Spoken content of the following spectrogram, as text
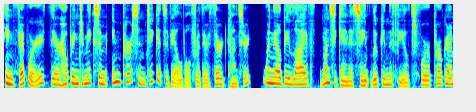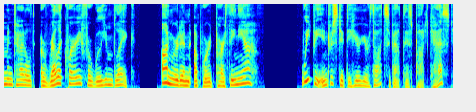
In February, they're hoping to make some in person tickets available for their third concert when they'll be live once again at St. Luke in the Fields for a program entitled A Reliquary for William Blake. Onward and upward, Parthenia. We'd be interested to hear your thoughts about this podcast.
